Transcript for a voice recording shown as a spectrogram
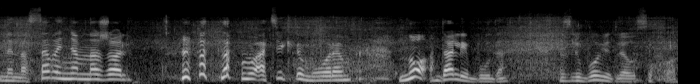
Не населенням, на жаль, а тільки морем. Ну, далі буде. З любов'ю для усіх вас.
